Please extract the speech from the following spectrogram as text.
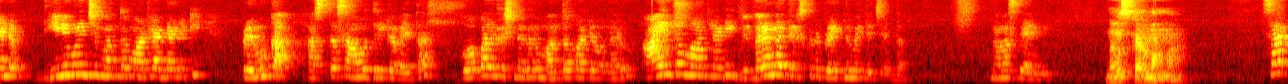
అండ్ దీని గురించి మనతో మాట్లాడడానికి ప్రముఖ హస్త సాముద్రికవేత్త గోపాలకృష్ణ గారు మనతో పాటే ఉన్నారు. ఆయనతో మాట్లాడి వివరంగా తెలుసుకునే ప్రయత్నం అయితే చేద్దాం. నమస్తే అండి. నమస్కారం అమ్మ. సార్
